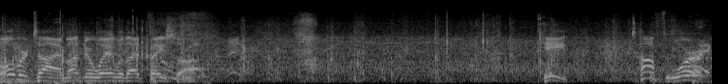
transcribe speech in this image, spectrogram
Overtime underway with that faceoff. Keith, tough work.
